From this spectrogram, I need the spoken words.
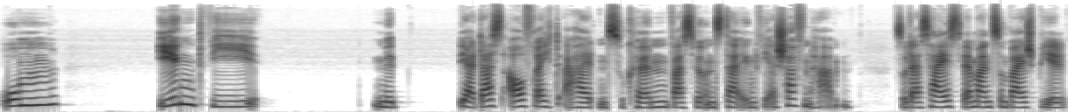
um irgendwie mit ja das aufrechterhalten zu können, was wir uns da irgendwie erschaffen haben. So, das heißt, wenn man zum Beispiel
